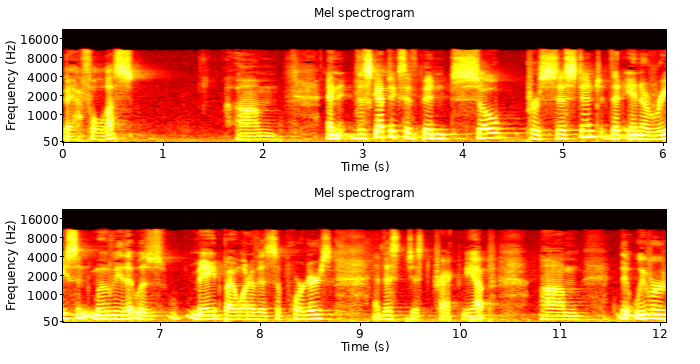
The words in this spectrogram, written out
baffle us. Um, and the skeptics have been so persistent that in a recent movie that was made by one of his supporters, and this just cracked me up, um, that we were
